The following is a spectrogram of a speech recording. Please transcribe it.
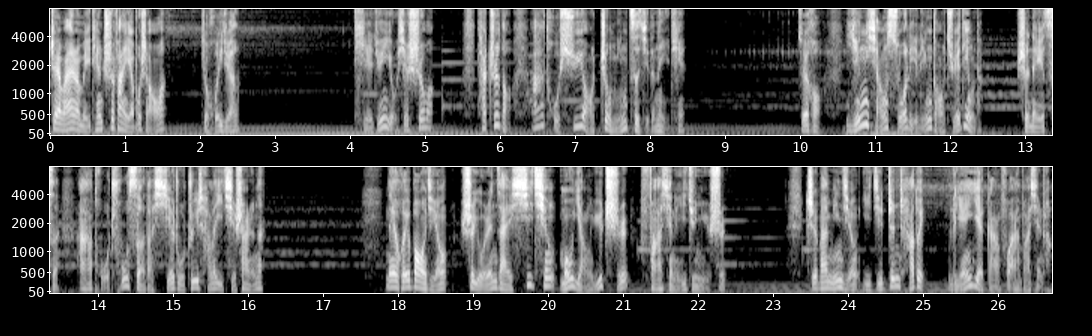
这玩意儿每天吃饭也不少啊，就回绝了。铁军有些失望，他知道阿土需要证明自己的那一天。最后，影响所里领导决定的是那一次阿土出色的协助追查了一起杀人案。那回报警是有人在西青某养鱼池发现了一具女尸，值班民警以及侦查队连夜赶赴案发现场。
